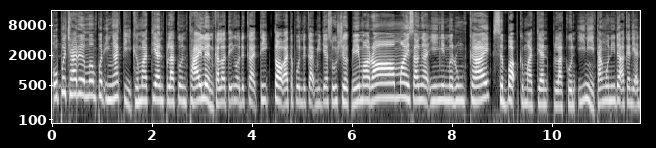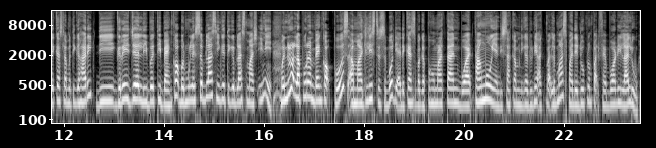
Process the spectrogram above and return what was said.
Upacara memperingati kematian pelakon Thailand kalau tengok dekat TikTok ataupun dekat media sosial memang ramai sangat ingin merungkai sebab kematian pelakon ini. Tang Monida akan diadakan selama 3 hari di Gereja Liberty Bangkok bermula 11 hingga 13 Mac ini. Menurut laporan Bangkok Post, uh, majlis tersebut diadakan sebagai penghormatan buat tamu yang disahkan meninggal dunia akibat lemas pada 24 Februari lalu.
